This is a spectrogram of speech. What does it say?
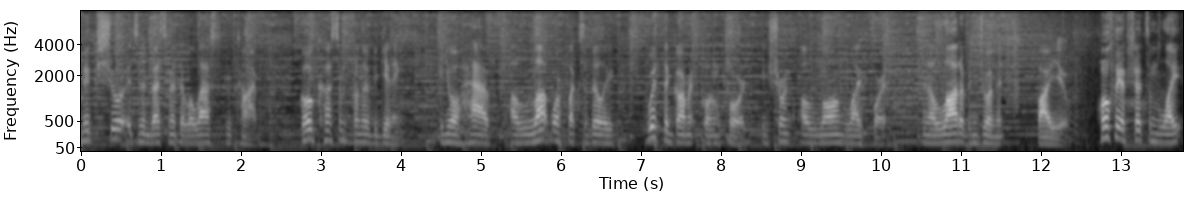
make sure it's an investment that will last through time. Go custom from the beginning and you'll have a lot more flexibility with the garment going forward, ensuring a long life for it and a lot of enjoyment by you. Hopefully I've shed some light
